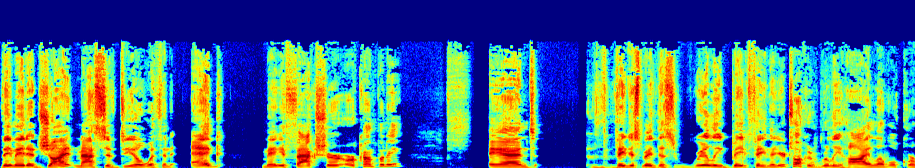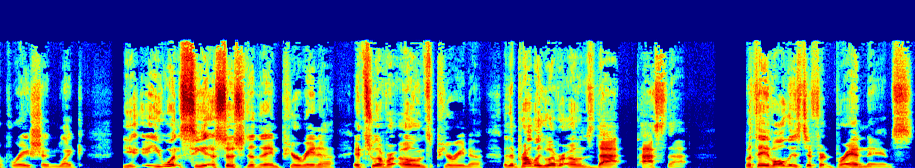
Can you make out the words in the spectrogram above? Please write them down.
They made a giant, massive deal with an egg manufacturer or company, and they just made this really big thing. That you're talking really high level corporation, like you you wouldn't see it associated with the name Purina. It's whoever owns Purina, and then probably whoever owns that past that. But they have all these different brand names.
